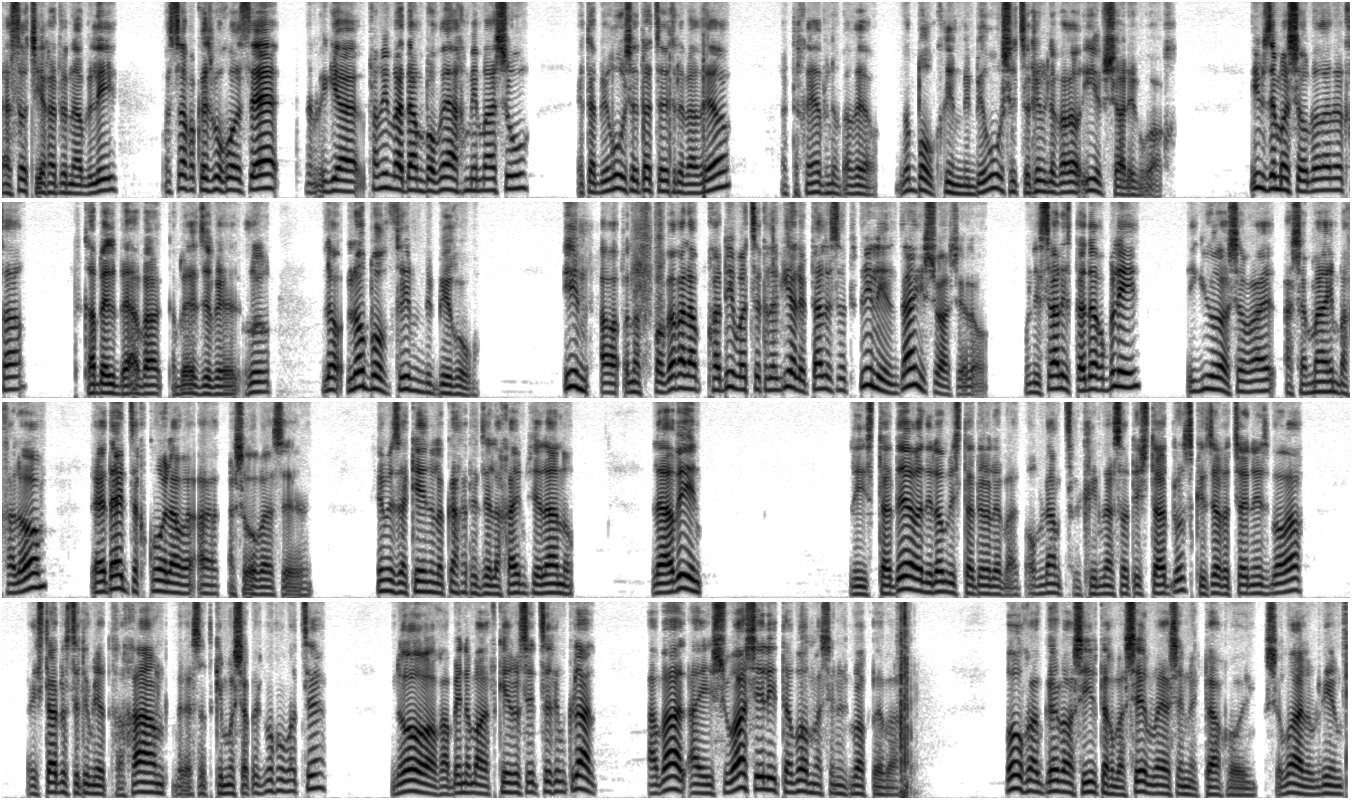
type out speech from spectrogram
לעשות שיהיה חתונה בלי, בסוף הקדוש ברוך הוא עושה, זה מגיע, לפעמים האדם בורח ממשהו, את הבירור שאתה צריך לברר, אתה חייב לברר. לא בורחים מבירור שצריכים לברר, אי אפשר לברוח. אם זה מה שעובר עליך, תקבל באהבה, תקבל את זה ב... לא, לא בורחים מבירור. אם אנחנו עובר עליו פחדים, הוא צריך להגיע לטלס ופנילין, זה הישועה שלו. הוא ניסה להסתדר בלי, הגיעו השמיים בחלום, ועדיין צחקו עליו השור והסרט. אם מזכנו לקחת את זה לחיים שלנו, להבין, להסתדר, אני לא מסתדר לבד. אומנם צריכים לעשות השתדלוס, כי זה רצון יסברך. ההשתדלוס צריכים להיות חכם ולעשות כמו שהקדוש ברוך הוא רוצה. לא, רבינו אמר, הפקר עושים צריכים כלל. אבל הישועה שלי תבוא מה שנשבח לבך. ברוך הגבר שיפתח בשם והיה שם נפתח רואים. שבוע לומדים.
